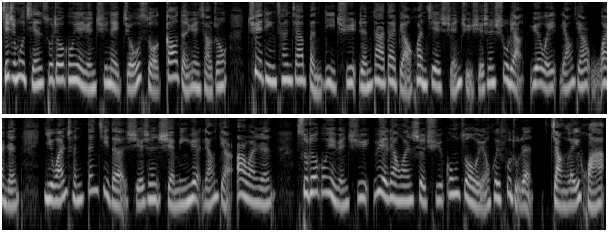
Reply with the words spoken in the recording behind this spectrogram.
截止目前，苏州工业园区内九所高等院校中，确定参加本地区人大代表换届选举学生数量约为两点五万人，已完成登记的学生选民约两点二万人。苏州工业园区月亮湾社区工作委员会副主任蒋雷华。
